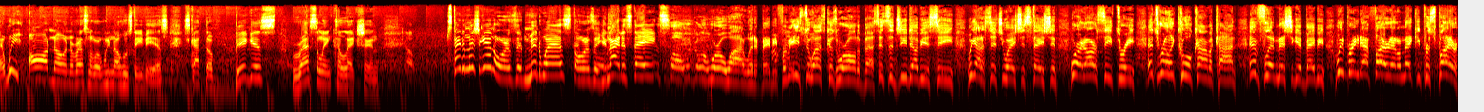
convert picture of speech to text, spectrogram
and we all know in the wrestling world, we know who Steve is. He's got the biggest wrestling collection state of Michigan, or is it Midwest, or is it United States? First of all, we're going worldwide with it, baby. From east to west, because we're all the best. It's the GWC. We got a situation station. We're at RC3. It's really cool Comic Con in Flint, Michigan, baby. We bring that fire that'll make you perspire.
